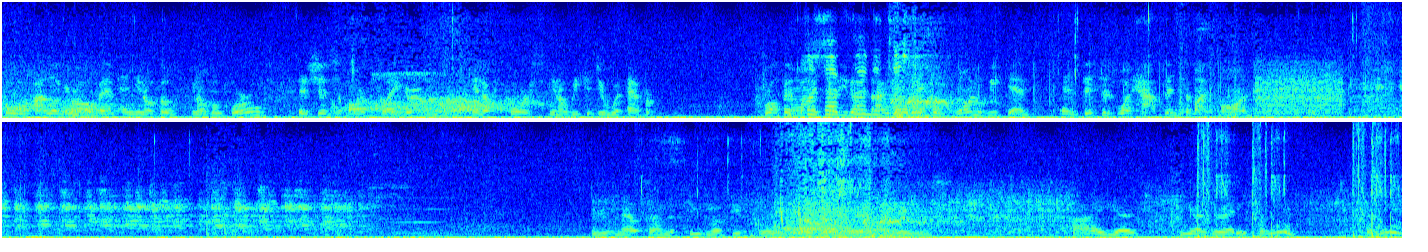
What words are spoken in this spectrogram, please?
cool. I love you all, fam. And, you know, the, you know, the world is just our playground. And, of course, you know, we could do whatever. Well, fam, when I tell you guys I went away for one weekend, and this is what happened to my fawn, It is now time to feed my beautiful. Hi, you guys. You guys ready? Come here. Come here.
